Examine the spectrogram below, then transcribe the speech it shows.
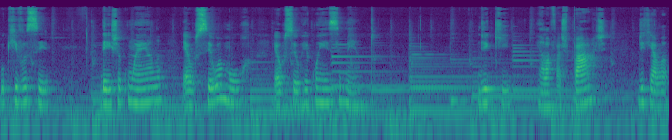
o que você deixa com ela é o seu amor, é o seu reconhecimento de que ela faz parte, de que ela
